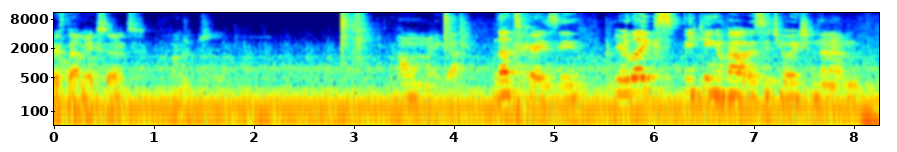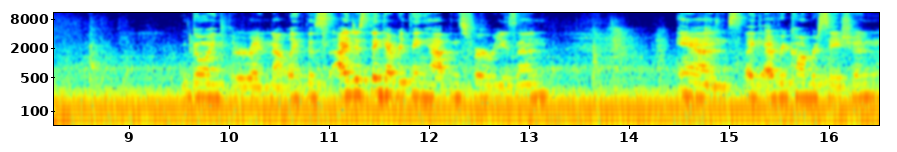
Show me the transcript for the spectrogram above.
if that makes sense. Hundred percent. Oh my god. That's crazy. You're like speaking about a situation that I'm going through right now. Like this I just think everything happens for a reason. And like every conversation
